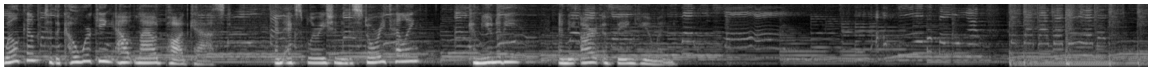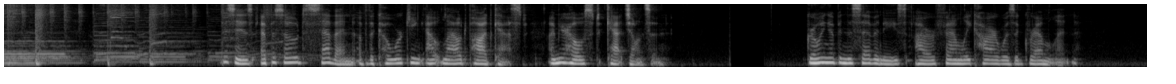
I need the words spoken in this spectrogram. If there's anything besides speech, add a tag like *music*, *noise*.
Welcome to the Co Working Out Loud podcast, an exploration into storytelling, community, and the art of being human. This is episode seven of the Co Working Out Loud podcast. I'm your host, Kat Johnson. Growing up in the 70s, our family car was a gremlin.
